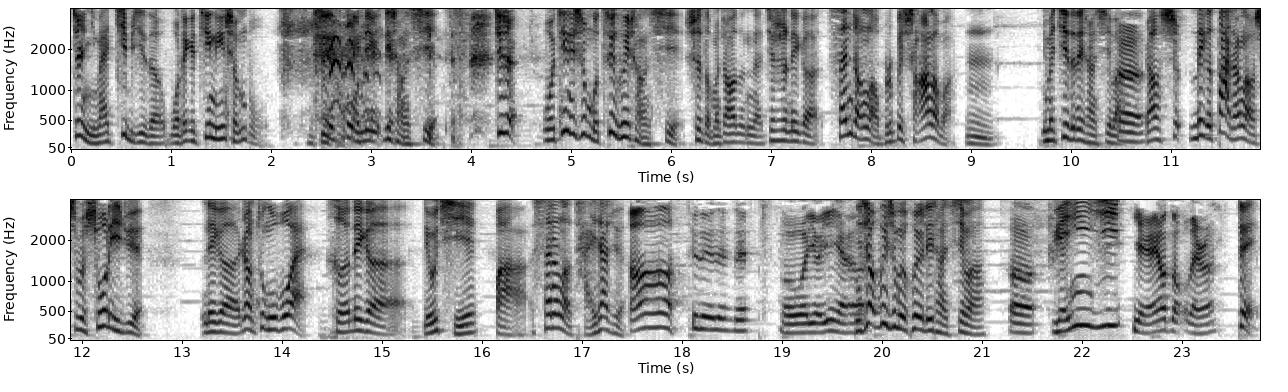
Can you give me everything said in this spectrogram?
就是你们还记不记得我那个精灵神捕 最后那那场戏，就是我精灵神捕最后一场戏是怎么着的呢？就是那个三长老不是被杀了吗？嗯，你们记得那场戏吧？嗯。然后是那个大长老是不是说了一句，那个让中国 boy 和那个刘琦把三长老抬下去？啊，对对对对，我我有印象。啊，你知道为什么会有那场戏吗？嗯，原因一，演员要走了是吧？对，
